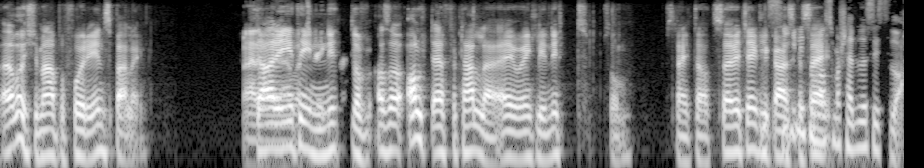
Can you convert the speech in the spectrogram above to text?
jeg var ikke med på forrige innspilling. Nei, Det er ingenting nytt å Altså, alt jeg forteller, er jo egentlig nytt, sånn strengt tatt. Så jeg vet ikke egentlig hva Si jeg litt skal om hva som har skjedd i det siste, da.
